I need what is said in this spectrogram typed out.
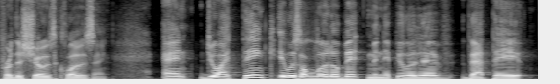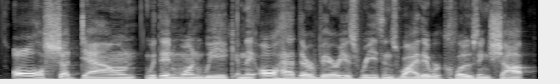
for the show's closing. And do I think it was a little bit manipulative that they all shut down within one week and they all had their various reasons why they were closing shop?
